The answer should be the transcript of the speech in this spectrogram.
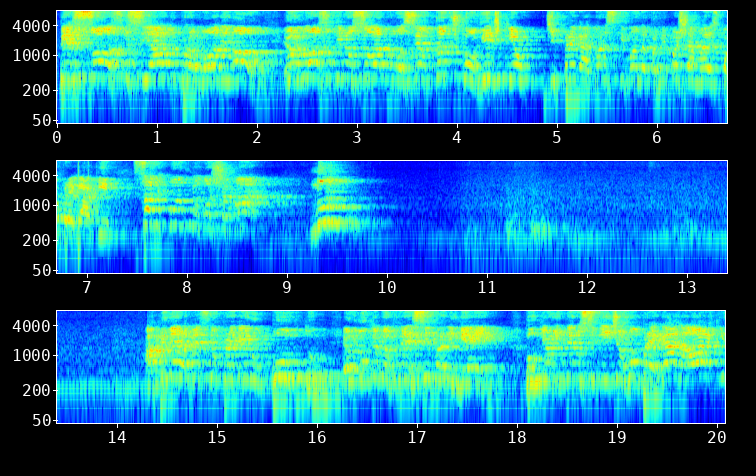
Pessoas que se autopromovem, irmão. Eu mostro aqui meu celular para você, o tanto de convite que eu, de pregadores que mandam para mim para chamar eles para pregar aqui. Sabe quando que eu vou chamar? Nunca. A primeira vez que eu preguei num púlpito, eu nunca me ofereci para ninguém, porque eu entendo o seguinte: eu vou pregar na hora que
